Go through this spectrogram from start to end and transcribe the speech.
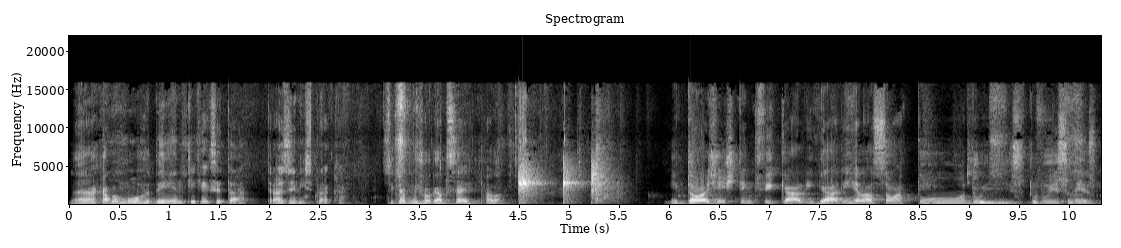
né, acaba mordendo. O que, que é que você tá trazendo isso pra cá? Você quer me jogar pra você? Olha lá. Então a gente tem que ficar ligado em relação a tudo isso, tudo isso mesmo.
